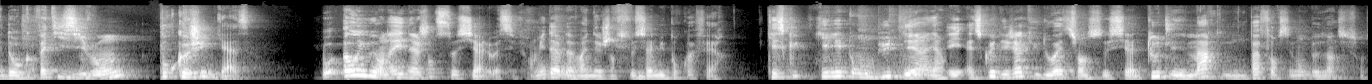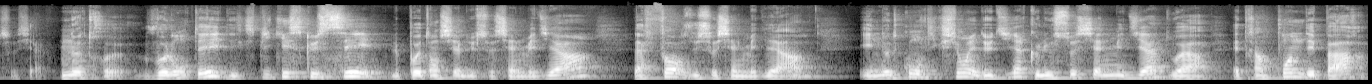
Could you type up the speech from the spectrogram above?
Donc, en fait, ils y vont pour cocher une case. Oh, ah oui, on a une agence sociale. Bah, c'est formidable d'avoir une agence sociale, mais pourquoi faire? Quel est ton but derrière? Et est-ce que déjà tu dois être sur le social? Toutes les marques n'ont pas forcément besoin d'être sur le social. Notre volonté d'expliquer ce que c'est le potentiel du social media, la force du social media, et notre conviction est de dire que le social media doit être un point de départ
